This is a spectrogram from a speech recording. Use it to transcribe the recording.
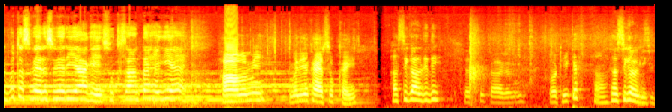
ਕਿਵੇਂ ਪੁੱਤ ਸਵੇਰੇ ਸਵੇਰੇ ਆ ਗਏ ਸੁੱਖ ਸ਼ਾਂਤਾ ਹੈਗੀ ਐ। ਹਾਂ ਮੰਮੀ ਵਧੀਆ ਖੈਰ ਸੁੱਖ ਹੈਗੀ ਸਤਿ ਸ਼੍ਰੀ ਅਕਾਲ ਦੀਦੀ। ਸਤਿ ਸ਼੍ਰੀ ਅਕਾਲ ਗਗਨ ਹੋ ਠੀਕ ਹੈ ਹਾਂ ਸਤਿ ਸ਼੍ਰੀ ਅਕਾਲ ਜੀ।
